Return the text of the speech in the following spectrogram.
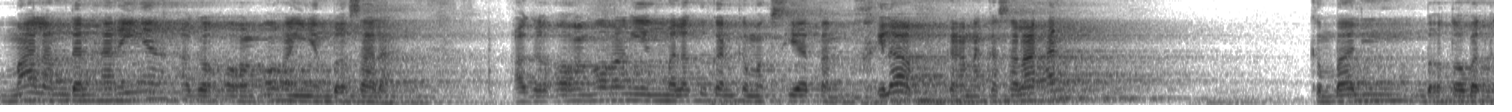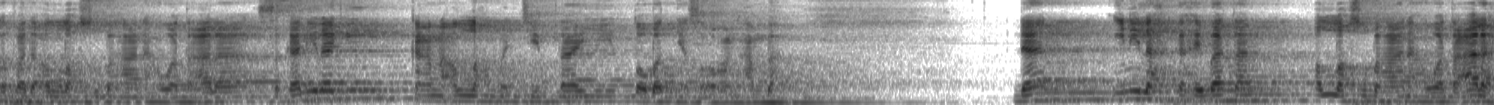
malam dan harinya agar orang-orang yang bersalah agar orang-orang yang melakukan kemaksiatan khilaf karena kesalahan kembali bertobat kepada Allah Subhanahu wa taala sekali lagi karena Allah mencintai tobatnya seorang hamba. Dan inilah kehebatan Allah Subhanahu wa taala.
